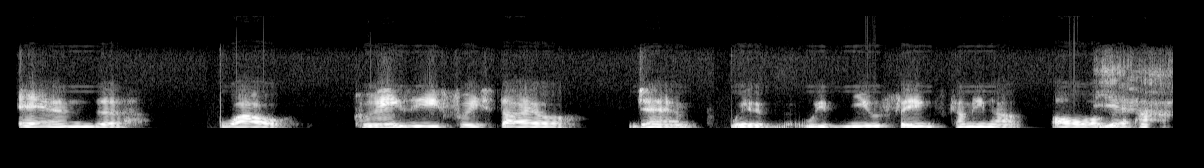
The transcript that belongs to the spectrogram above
and uh, wow, crazy freestyle jam with with new things coming out all Yeah. the time.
